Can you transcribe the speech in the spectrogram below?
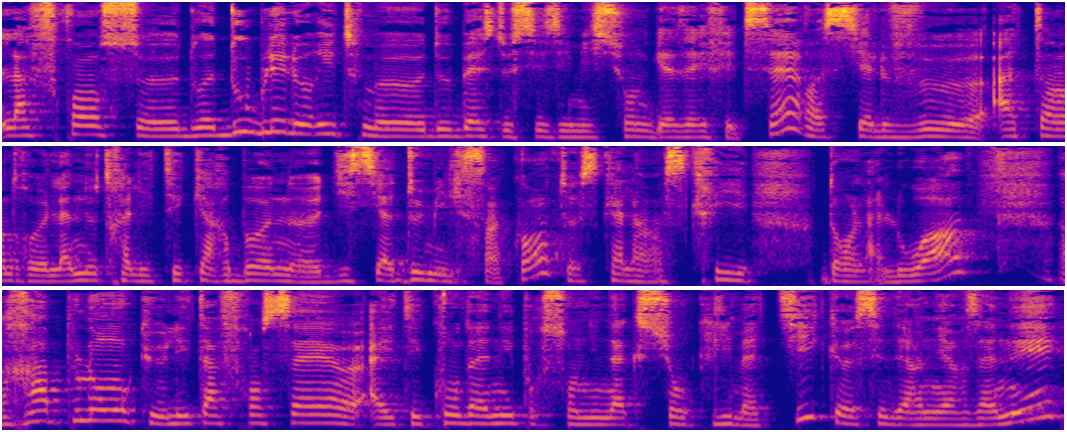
La France euh, doit doubler le rythme de baisse de ses émissions de gaz à effet de serre si elle veut atteindre la neutralité carbone d'ici à 2050, ce qu'elle a inscrit dans la loi. Rappelons que l'État français a été condamné pour son inaction climatique ces dernières années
